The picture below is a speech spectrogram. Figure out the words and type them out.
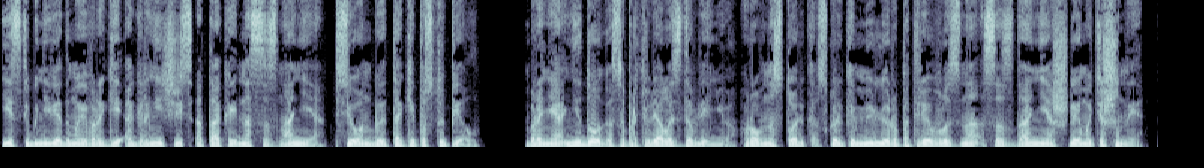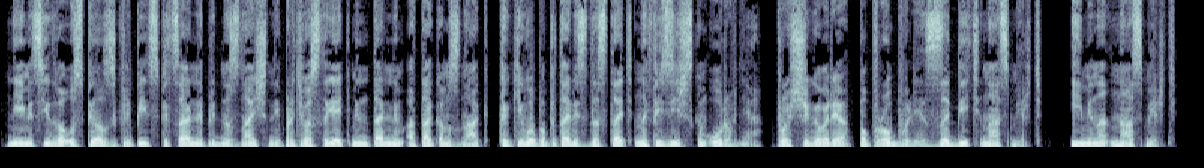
Если бы неведомые враги ограничились атакой на сознание, Псион бы так и поступил. Броня недолго сопротивлялась давлению, ровно столько, сколько Мюллеру потребовалось на создание шлема тишины, Немец едва успел закрепить специально предназначенный противостоять ментальным атакам знак, как его попытались достать на физическом уровне. Проще говоря, попробовали забить насмерть. Именно насмерть.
